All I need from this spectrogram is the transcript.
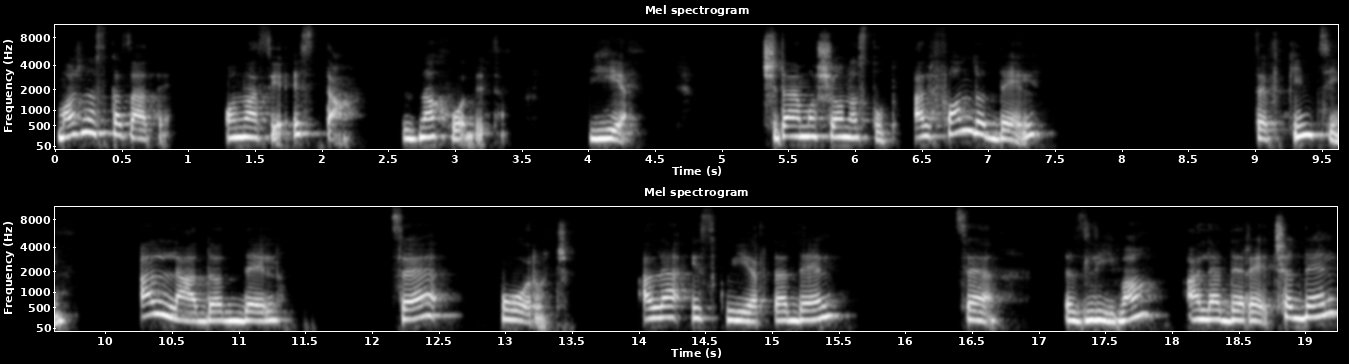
Можна сказати, у нас є еста, знаходиться. Є. Читаємо, що у нас тут. Альфондо дель це в кінці. Алладо дель це поруч. Alla izquierda дель це зліва, alla derecha дель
